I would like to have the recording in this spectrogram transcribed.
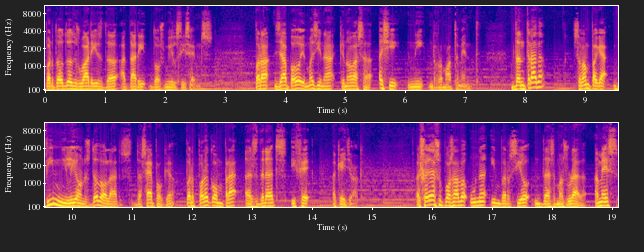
per tots els usuaris d'Atari 2600. Però ja podeu imaginar que no va ser així ni remotament. D'entrada, se van pagar 20 milions de dòlars de l'època per poder comprar els drets i fer aquell joc. Això ja suposava una inversió desmesurada. A més,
